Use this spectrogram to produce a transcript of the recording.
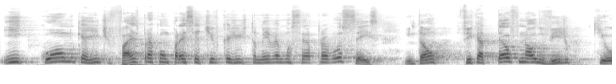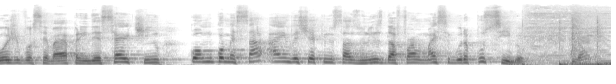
e como que a gente faz para comprar esse ativo que a gente também vai mostrar para vocês. Então fica até o final do vídeo que hoje você vai aprender certinho como começar a investir aqui nos Estados Unidos da forma mais segura possível. Então...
